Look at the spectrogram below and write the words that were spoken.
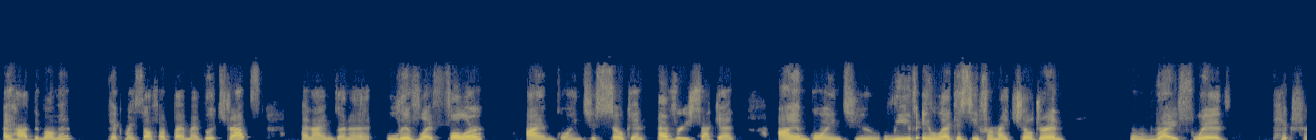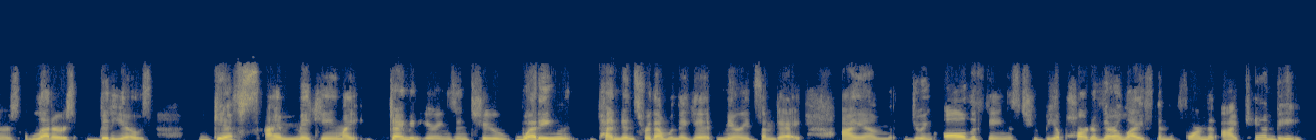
I had the moment, pick myself up by my bootstraps, and I'm going to live life fuller. I am going to soak in every second. I am going to leave a legacy for my children rife with pictures, letters, videos, gifts. I'm making my diamond earrings into wedding pendants for them when they get married someday. I am doing all the things to be a part of their life in the form that I can be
